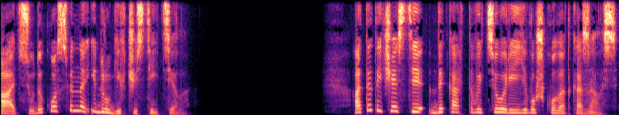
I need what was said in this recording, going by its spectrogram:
а отсюда косвенно и других частей тела. От этой части Декартовой теории его школа отказалась.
